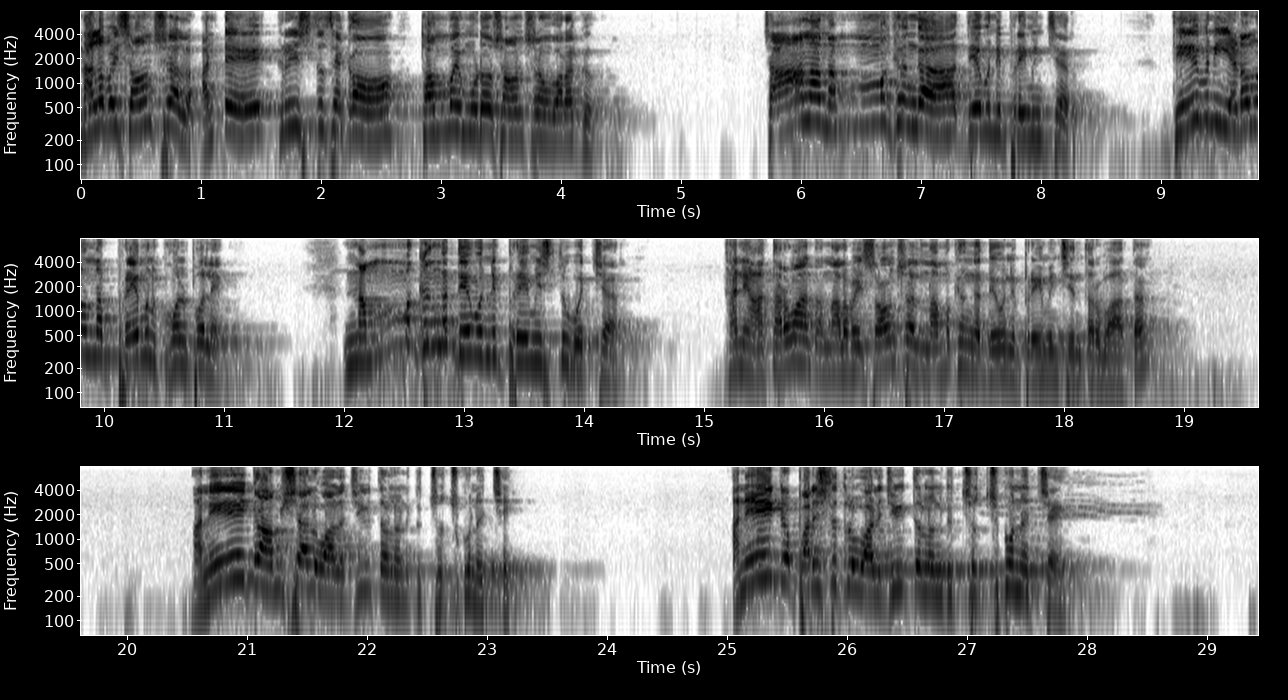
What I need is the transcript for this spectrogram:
నలభై సంవత్సరాలు అంటే క్రీస్తు శకం తొంభై మూడో సంవత్సరం వరకు చాలా నమ్మకంగా దేవుని ప్రేమించారు. దేవుని ఎడలున్న ప్రేమను కోల్పోలే. నమ్మకంగా దేవుణ్ణి ప్రేమిస్తూ వచ్చారు. కానీ ఆ తర్వాత నలభై సంవత్సరాలు నమ్మకంగా దేవుని ప్రేమించిన తర్వాత అనేక అంశాలు వాళ్ళ జీవితంలోనికి చొచ్చుకొని వచ్చాయి. అనేక పరిస్థితులు వాళ్ళ జీవితంలోనికి చొచ్చుకొని వచ్చాయి.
